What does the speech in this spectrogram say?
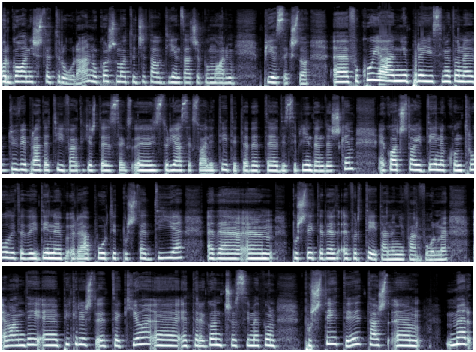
organi shtetëror, a, nuk është më te gjithë audienca që po marrin pjesë e kështu. E, Fukoja një prej, si me thonë, dy veprat e tij, faktikisht e, seks, e, historia e seksualitetit edhe te Disiplinë dhe ndëshkim, e ka qëto idenë e kontrollit edhe idenë e raportit pushtet dije edhe e, pushtet edhe e vërteta në një farë forme. E mandej, e, pikërisht te kjo e, e tregon që, si me thonë, pushteti tash e, merr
